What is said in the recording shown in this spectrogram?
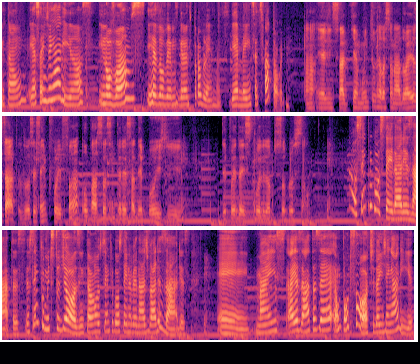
Então, essa é a engenharia. Nós inovamos e resolvemos grandes problemas. E é bem satisfatório. Ah, e a gente sabe que é muito relacionado a exatas. Você sempre foi fã ou passou a se interessar depois de depois da escolha da sua profissão? Não, eu sempre gostei da área exatas. Eu sempre fui muito estudiosa, então eu sempre gostei, na verdade, de várias áreas. É, mas a exatas é, é, um ponto forte da engenharia.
